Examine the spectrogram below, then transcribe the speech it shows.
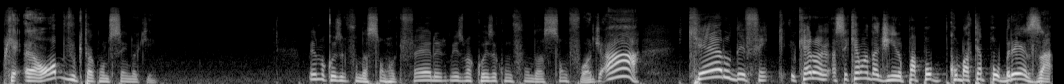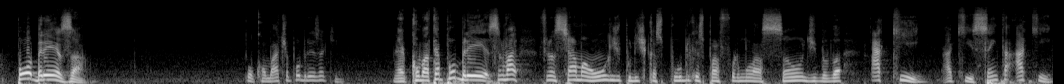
Porque é óbvio o que está acontecendo aqui. Mesma coisa com Fundação Rockefeller, mesma coisa com Fundação Ford. Ah, quero defender. Quero. Você quer mandar dinheiro para combater a pobreza? Pobreza. Pô, combate a pobreza aqui. É, combater a pobreza. Você não vai financiar uma ONG de políticas públicas para formulação de. Blá, blá. Aqui, aqui, senta aqui,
